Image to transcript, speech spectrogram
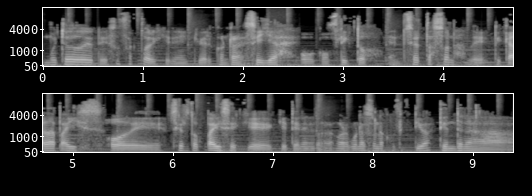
muchos de, esos factores que tienen que ver con rencillas o conflictos en ciertas zonas de, cada país o de ciertos países que, que tienen alguna zona conflictiva tienden a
